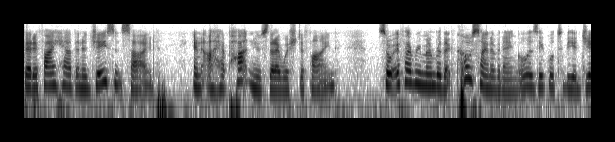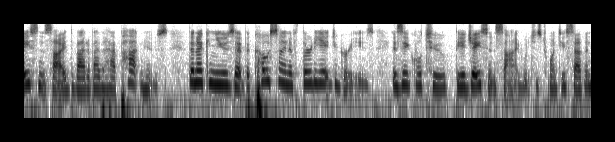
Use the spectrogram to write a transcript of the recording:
that if I have an adjacent side and a hypotenuse that I wish to find, so if I remember that cosine of an angle is equal to the adjacent side divided by the hypotenuse, then I can use that the cosine of 38 degrees is equal to the adjacent side, which is 27,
